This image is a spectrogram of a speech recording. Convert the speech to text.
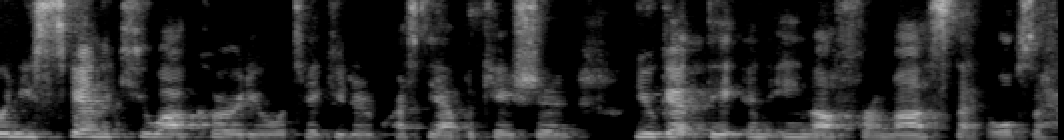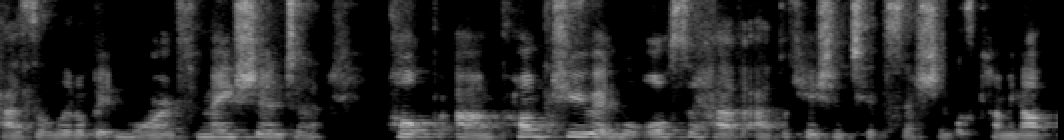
when you scan the QR code, it will take you to request the application. You get the, an email from us that also has a little bit more information to help um, prompt you. And we'll also have application tip sessions coming up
